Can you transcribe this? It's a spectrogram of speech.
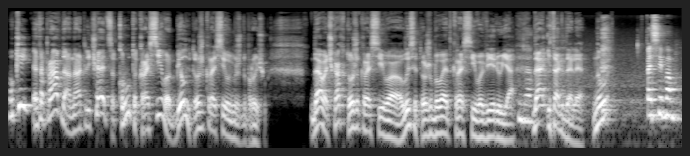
Окей, это правда, она отличается, круто, красиво, белый тоже красиво, между прочим. Да, в очках тоже красиво, лысый тоже бывает красиво, верю я. Да. Да, и так далее. Ну, Спасибо.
